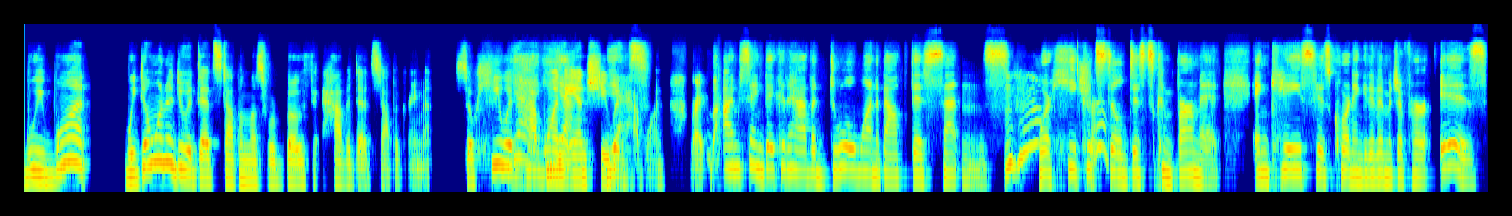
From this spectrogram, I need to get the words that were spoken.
we want, we don't want to do a dead stop unless we're both have a dead stop agreement. So he would yeah, have one yeah, and she would have one. Right. I'm saying they could have a dual one about this sentence mm-hmm, where he could sure. still disconfirm it in case his core negative image of her is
